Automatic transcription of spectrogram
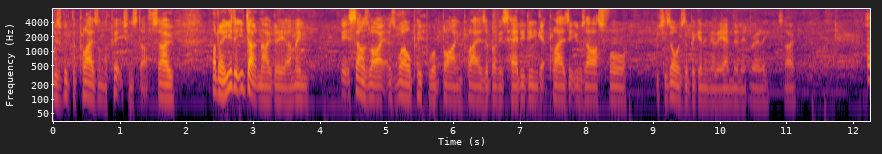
was with the players on the pitch and stuff. So I don't know. You, you don't know, do you? I mean, it sounds like as well people were buying players above his head. He didn't get players that he was asked for, which is always the beginning of the end, isn't it? Really. So I,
